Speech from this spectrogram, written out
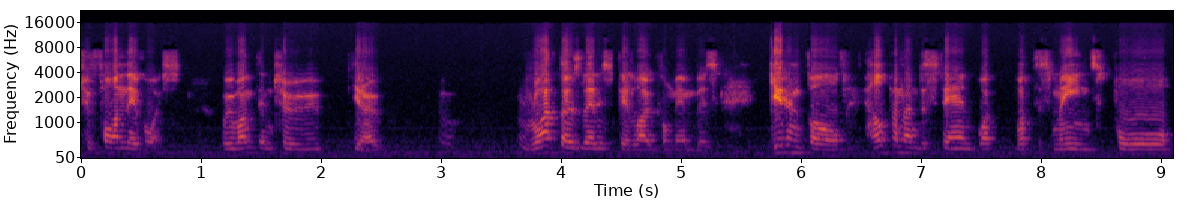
to find their voice. We want them to, you know, write those letters to their local members, get involved, help and understand what, what this means for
